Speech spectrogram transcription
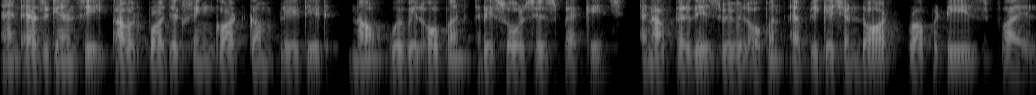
And as you can see, our project sync got completed. Now we will open resources package and after this, we will open application.properties file.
